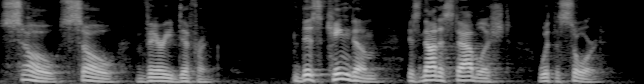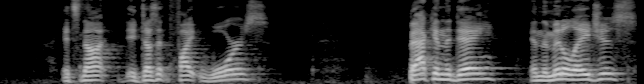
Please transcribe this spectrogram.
so, so very different. This kingdom is not established with the sword. It's not, it doesn't fight wars. Back in the day, in the Middle Ages,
